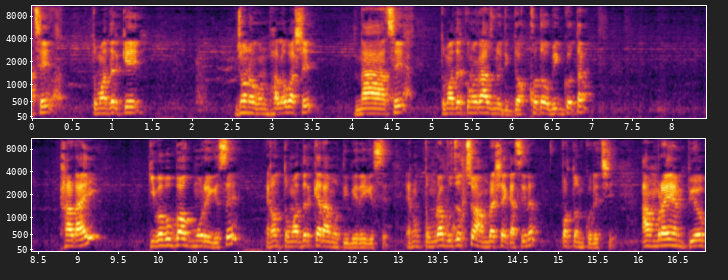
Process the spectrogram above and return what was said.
আছে তোমাদেরকে জনগণ ভালোবাসে, না আছে তোমাদের কোনো রাজনৈতিক দক্ষতা, অভিজ্ঞতা। ঠাড়াই কীভাবে বগ মরে গেছে, এখন তোমাদের কেরামতি বেড়ে গেছে। এখন তোমরা বুঝাচ্ছ আমরা শেখ হাসিনা পতন করেছি। আমরাই এমপি হব,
